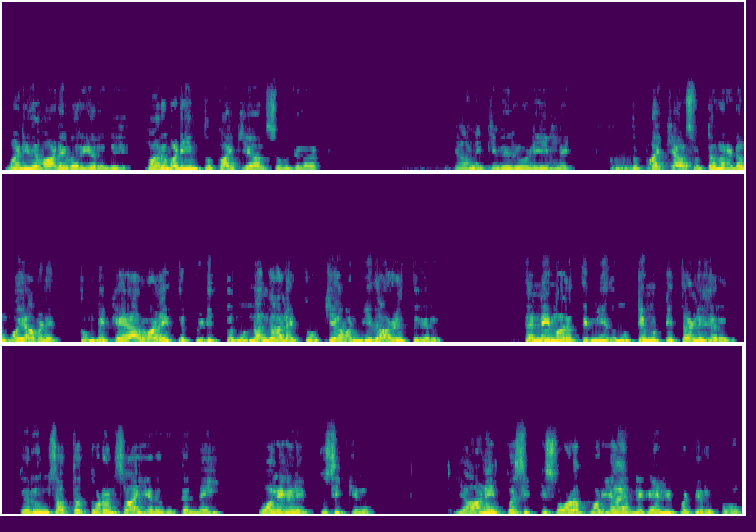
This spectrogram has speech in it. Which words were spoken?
மனித வாடை வருகிறது. மறுபடியும் துப்பாக்கியால் சுடுகிறார் யானைக்கு வேறு வழி இல்லை. துப்பாக்கியால் சுட்டவனிடம் போய் அவனை தும்பிக்கையால் வளைத்து பிடித்து முன்னங்காலை தூக்கி அவன் மீது அழுத்துகிறது. தென்னை மரத்தின் மீது முட்டி முட்டி தள்ளுகிறது பெரும் சத்தத்துடன் சாய்கிறது தென்னை ஓலைகளை புசிக்கிறது. யானை பசிக்கு சோழப்பொரியா என்று கேள்விப்பட்டிருப்போம்.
